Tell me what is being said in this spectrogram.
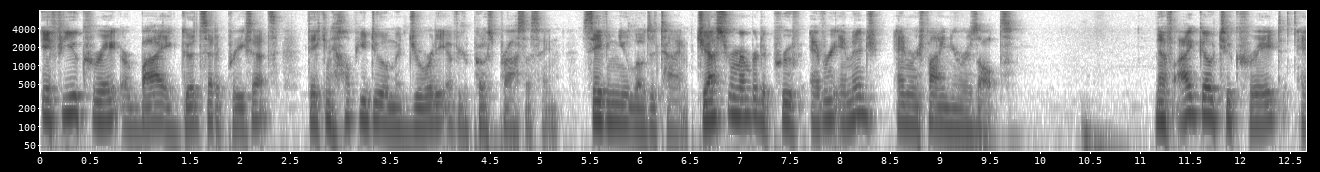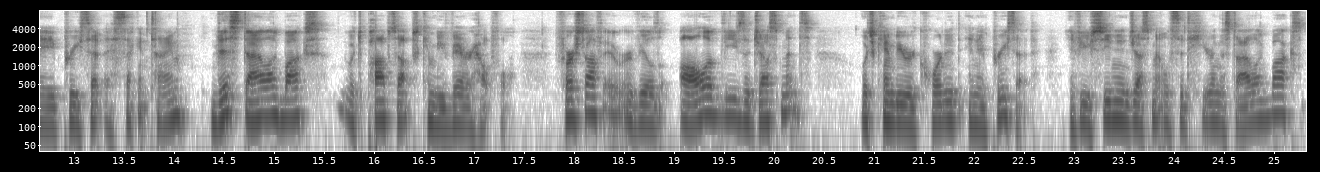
If you create or buy a good set of presets, they can help you do a majority of your post-processing, saving you loads of time. Just remember to proof every image and refine your results. Now, if I go to create a preset a second time, this dialog box, which pops up, can be very helpful. First off, it reveals all of these adjustments, which can be recorded in a preset. If you see an adjustment listed here in this dialog box,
